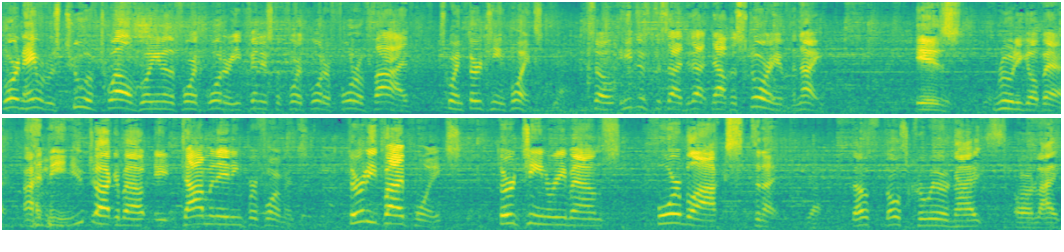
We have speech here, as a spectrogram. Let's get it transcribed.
Gordon Hayward was two of twelve going into the fourth quarter. He finished the fourth quarter four of five, scoring 13 points. So he just decided that. Now the story of the night is Rudy Gobert. I mean, you talk about a dominating performance 35 points, 13 rebounds, four blocks tonight. Yeah, those, those career nights are like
